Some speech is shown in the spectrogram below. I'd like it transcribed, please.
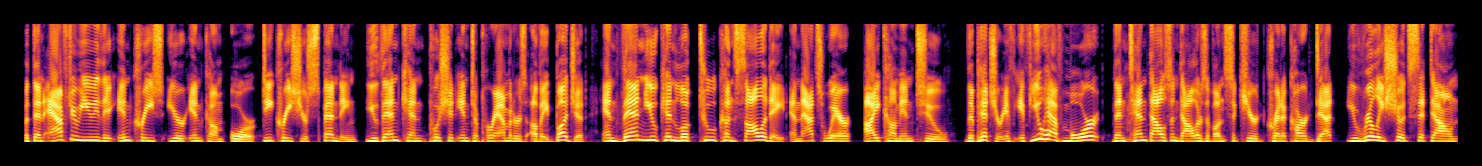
But then after you either increase your income or decrease your spending, you then can push it into parameters of a budget and then you can look to consolidate. And that's where I come into the picture. If if you have more than ten thousand dollars of unsecured credit card debt, you really should sit down,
